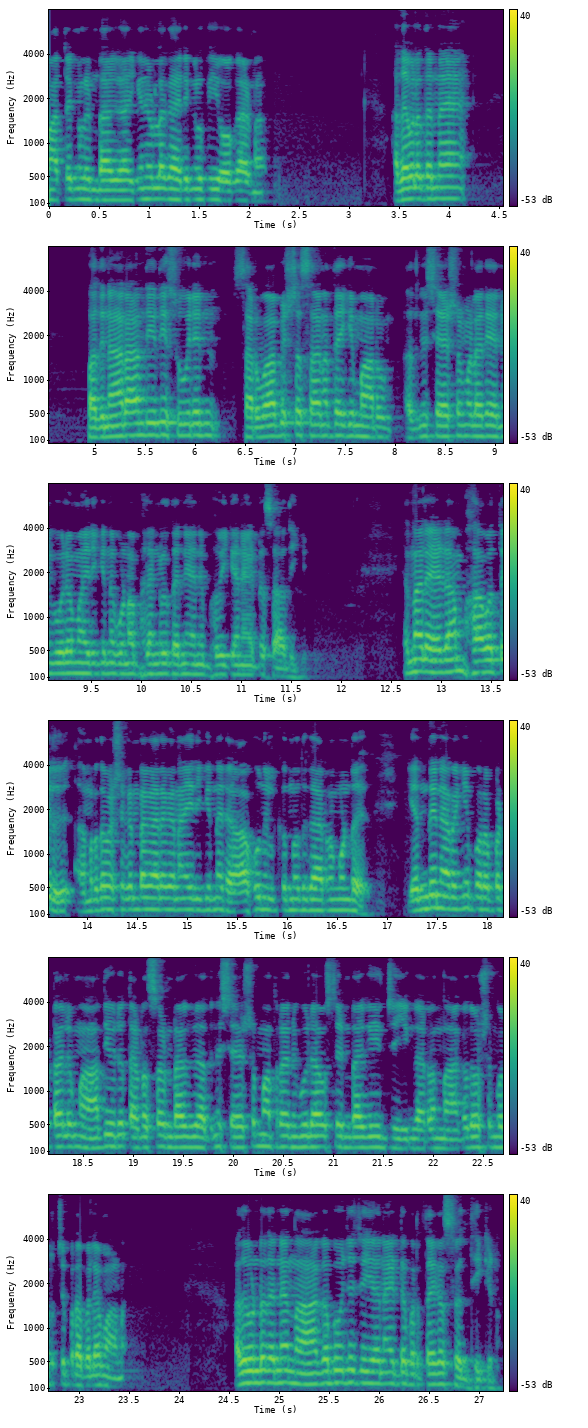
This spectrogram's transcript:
മാറ്റങ്ങൾ ഉണ്ടാകുക ഇങ്ങനെയുള്ള കാര്യങ്ങൾക്ക് യോഗമാണ് അതേപോലെ തന്നെ പതിനാറാം തീയതി സൂര്യൻ സർവാഭിഷ്ട സ്ഥാനത്തേക്ക് മാറും അതിനുശേഷം വളരെ അനുകൂലമായിരിക്കുന്ന ഗുണഫലങ്ങൾ തന്നെ അനുഭവിക്കാനായിട്ട് സാധിക്കും. എന്നാൽ ഏഴാം ഭാവത്തിൽ അമൃതവശകണ്ഠകാരകനായിരിക്കുന്ന രാഹു നിൽക്കുന്നത് കാരണം കൊണ്ട് എന്തിനിറങ്ങി പുറപ്പെട്ടാലും ആദ്യം ഒരു തടസ്സം ഉണ്ടാകുക അതിനുശേഷം മാത്രം അനുകൂലാവസ്ഥ ഉണ്ടാകുകയും ചെയ്യും. കാരണം നാഗദോഷം കുറച്ച് പ്രബലമാണ്. അതുകൊണ്ട് തന്നെ നാഗപൂജ ചെയ്യാനായിട്ട് പ്രത്യേകം ശ്രദ്ധിക്കണം.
